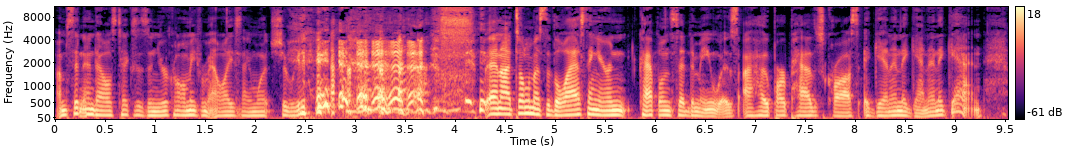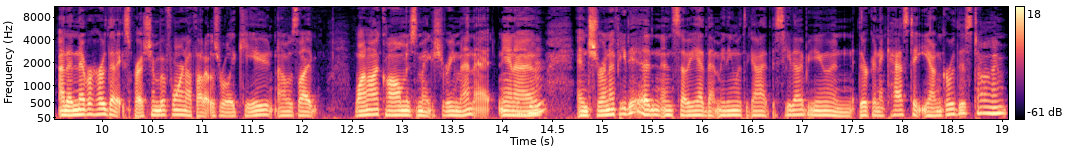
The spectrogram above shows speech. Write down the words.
I'm sitting in Dallas, Texas, and you're calling me from LA saying, what should we do? and I told him, I said, the last thing Aaron Kaplan said to me was, I hope our paths cross again and again and again. And I'd never heard that expression before, and I thought it was really cute. And I was like, why not call him and just make sure he meant it, you know? And sure enough, he did. And so he had that meeting with the guy at the CW, and they're going to cast it younger this time.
